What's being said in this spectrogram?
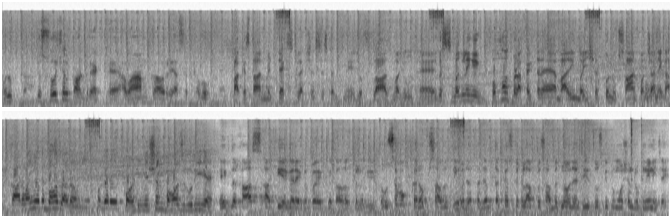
ملک کا جو سوشل کانٹریکٹ ہے عوام کا اور ریاست کا وہ ہے۔ پاکستان میں ٹیکس کلیکشن سسٹم میں جو فلاز موجود ہیں اسمگلنگ ایک بہت بڑا فیکٹر ہے ہماری معیشت کو نقصان پہنچانے کا۔ کاروائیاں تو بہت زیادہ ہوئی ہیں مگر ایک کوارڈینیشن بہت ضروری ہے۔ ایک درخواست آتی ہے اگر ایک روپے کے کاغذ پہ لگی تو اس سے وہ کرپٹ ثابت نہیں ہو جاتا۔ جب تک کہ اس کے خلاف کوئی ثابت نہ ہو جائے چیز تو اس کی پروموشن رکنی نہیں چاہیے۔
